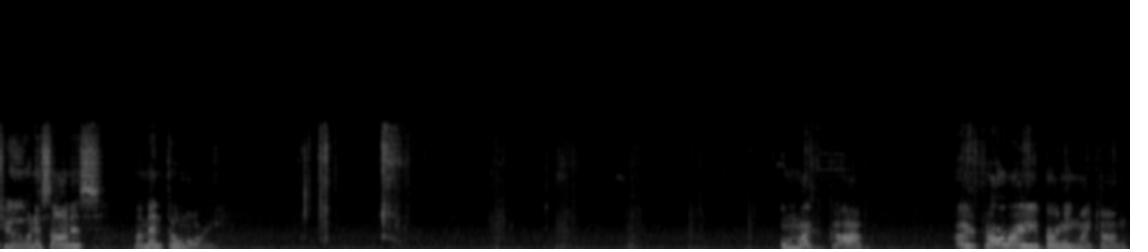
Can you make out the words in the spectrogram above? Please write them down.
to Unus Annus, memento mori. Oh my god. It's already burning my tongue.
